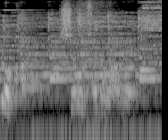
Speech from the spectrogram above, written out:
落款。十五岁的王源。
